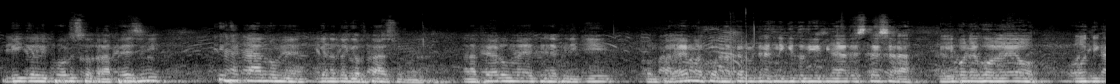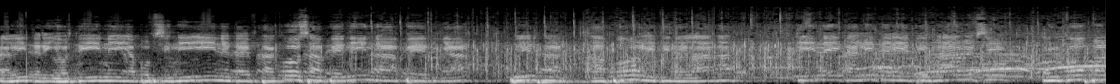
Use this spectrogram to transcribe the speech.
Μπήκε λοιπόν στο τραπέζι τι θα κάνουμε για να το γιορτάσουμε; Να φέρουμε την εθνική των παλέμαχων, να φέρουμε την εθνική το 2004. Και λοιπόν εγώ λέω ότι η καλύτερη γιορτή είναι η απόψινή, είναι τα 750 παιδιά που ήρθαν από όλη την Ελλάδα και είναι η καλύτερη επιβράβευση των κόπων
